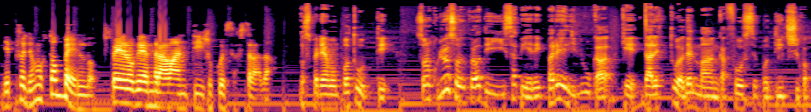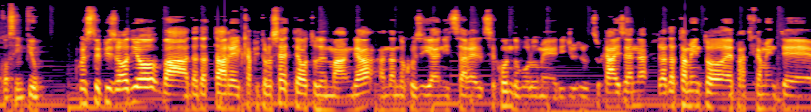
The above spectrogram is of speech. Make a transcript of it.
L'episodio è molto bello, spero che andrà avanti su questa strada. Lo speriamo un po' tutti. Sono curioso però di sapere il parere di Luca che da lettura del manga forse può dirci qualcosa in più. Questo episodio va ad adattare il capitolo 7 e 8 del manga, andando così a iniziare il secondo volume di Jujutsu Kaisen. L'adattamento è praticamente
